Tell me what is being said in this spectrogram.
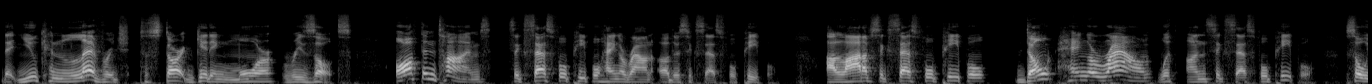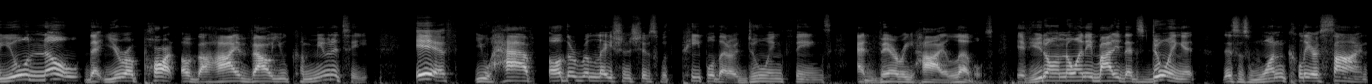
that you can leverage to start getting more results. Oftentimes, successful people hang around other successful people. A lot of successful people don't hang around with unsuccessful people. So you'll know that you're a part of the high value community if you have other relationships with people that are doing things at very high levels. If you don't know anybody that's doing it, this is one clear sign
